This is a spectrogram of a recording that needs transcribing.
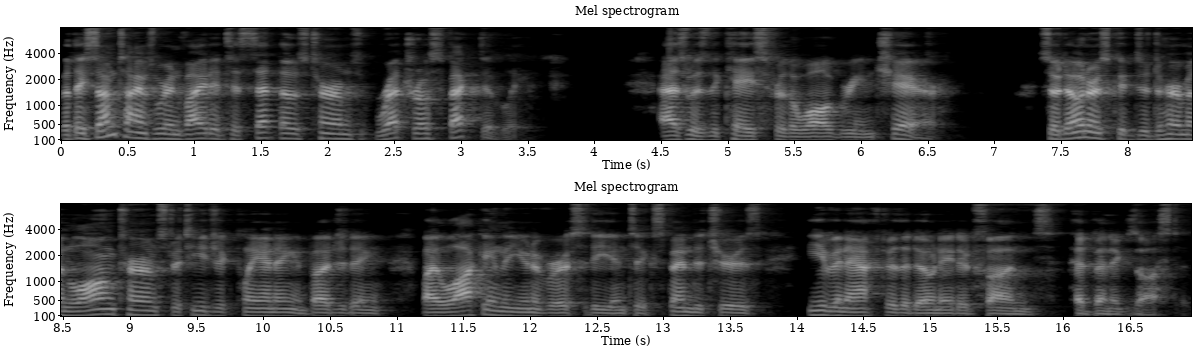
but they sometimes were invited to set those terms retrospectively, as was the case for the Walgreen chair. So donors could determine long term strategic planning and budgeting by locking the university into expenditures even after the donated funds had been exhausted.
